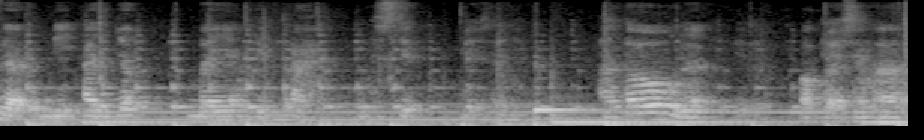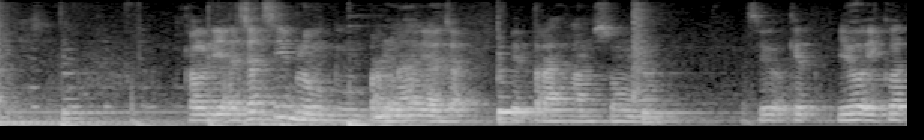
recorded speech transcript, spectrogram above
nggak diajak bayar fitrah masjid biasanya? Atau enggak gitu, waktu SMA kalau diajak sih belum pernah Belum. diajak fitrah langsung. Yuk kit yuk ikut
